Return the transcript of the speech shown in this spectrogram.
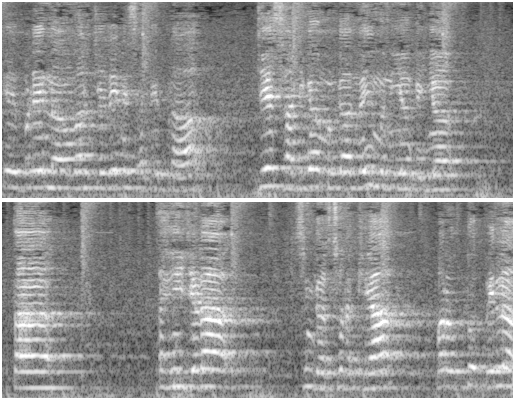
ਕਿ ਬੜੇ ਨਾਮਵਰ ਚਿਹਰੇ ਨੇ ਸਾਡੇ ਭਰਾ। ਜੇ ਸਾਡੀਆਂ ਮੰਗਾਂ ਨਹੀਂ ਮੰਨੀਆਂ ਗਈਆਂ, ਤਾਂ ਅਸੀਂ ਜਿਹੜਾ ਸੰਘਰਸ਼ ਰੱਖਿਆ, ਪਰ ਉਸ ਤੋਂ ਪਹਿਲਾਂ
